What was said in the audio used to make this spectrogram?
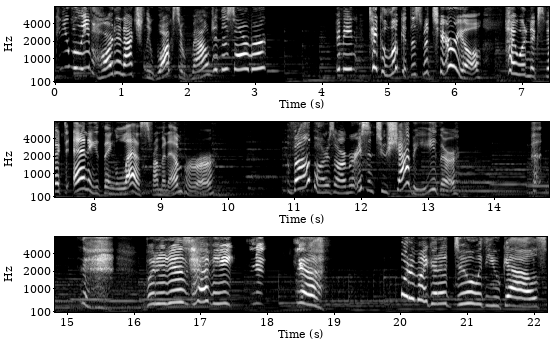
Can you believe Hardin actually walks around in this armor? I mean, take a look at this material. I wouldn't expect anything less from an emperor. Valbar's armor isn't too shabby either. But it is heavy. What am I gonna do with you gals?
